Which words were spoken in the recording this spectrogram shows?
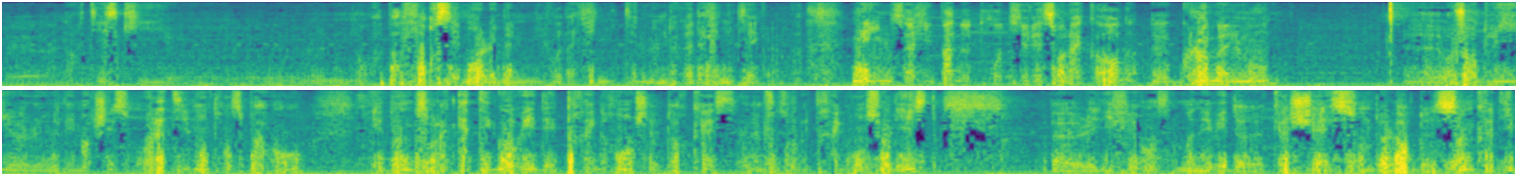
qu'un artiste qui n'aura pas forcément le même niveau d'affinité, le même degré d'affinité. Mais il ne s'agit pas de trop tirer sur la corde. globalement, aujourd'hui, les marchés sont relativement transparents. Et donc, sur la catégorie des très grands chefs d'orchestre, la même chose sur les très grands solistes. les différences, à mon avis, de cachet sont de l'ordre de 5 à 10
